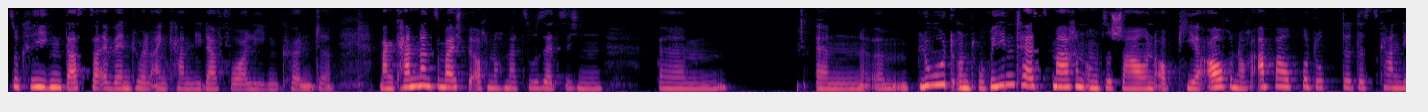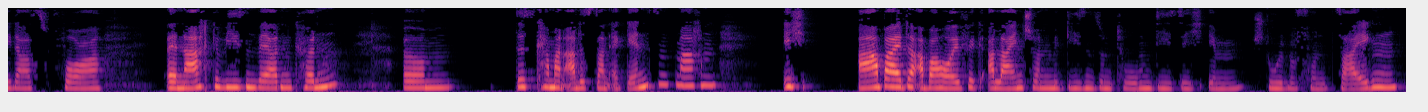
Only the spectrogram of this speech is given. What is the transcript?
zu kriegen, dass da eventuell ein Candida vorliegen könnte. Man kann dann zum Beispiel auch nochmal zusätzlichen ähm, einen ähm, Blut- und Urintest machen, um zu schauen, ob hier auch noch Abbauprodukte des Candidas vor äh, nachgewiesen werden können. Ähm, das kann man alles dann ergänzend machen. Ich arbeite aber häufig allein schon mit diesen Symptomen, die sich im Stuhlbefund zeigen,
